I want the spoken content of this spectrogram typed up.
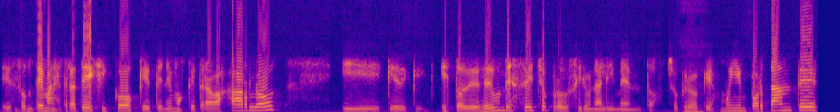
Eh, son temas estratégicos que tenemos que trabajarlos y que, esto desde un desecho producir un alimento. Yo creo que es muy importante,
